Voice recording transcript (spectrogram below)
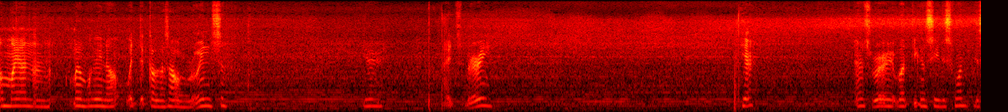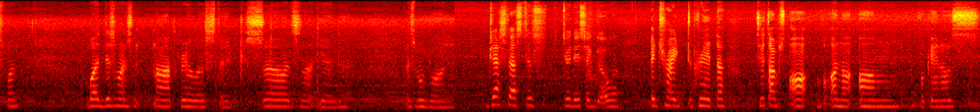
a Mayon uh, volcano with the Cagsawa ruins. Here. It's very here. It's very but you can see this one, this one. But this one's not realistic, so it's not good. Let's move on just last this two days ago, I tried to create the two types of on uh, um volcanoes,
